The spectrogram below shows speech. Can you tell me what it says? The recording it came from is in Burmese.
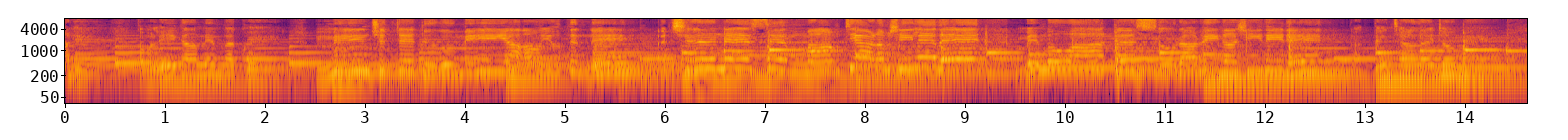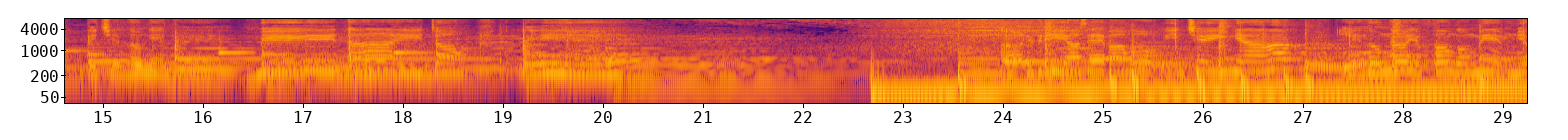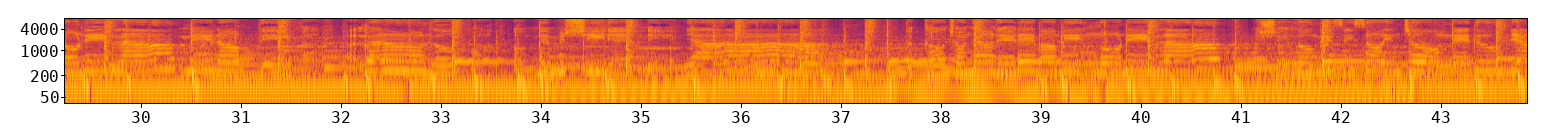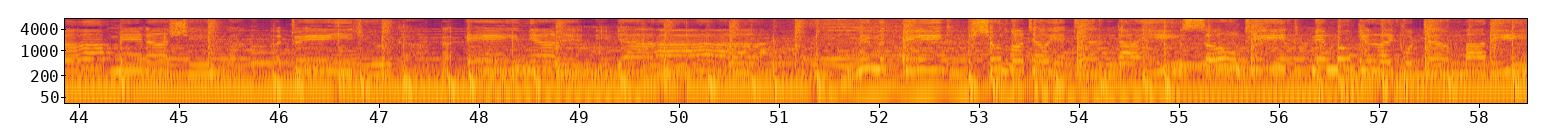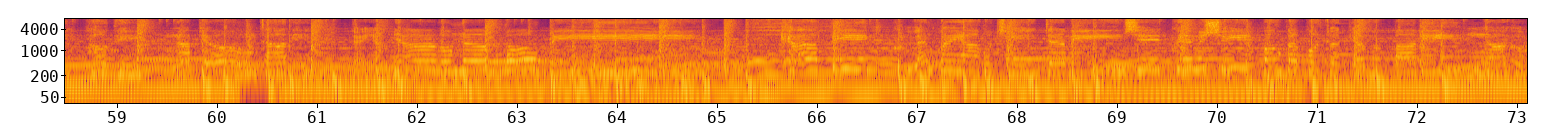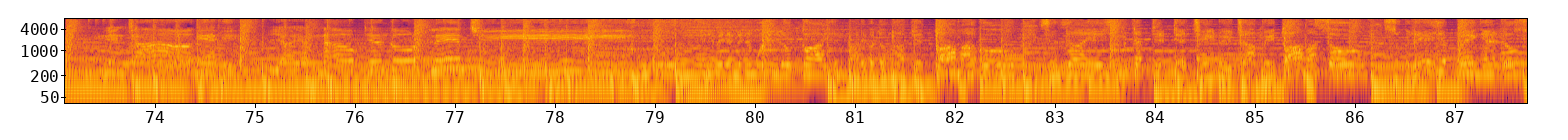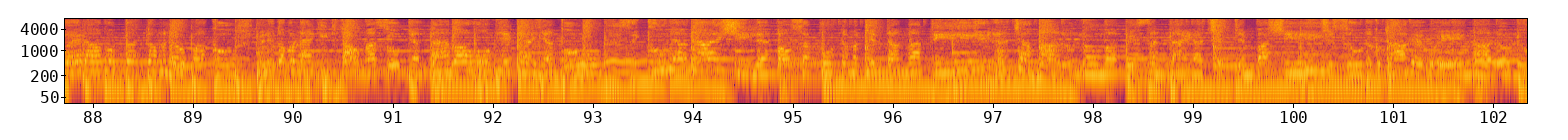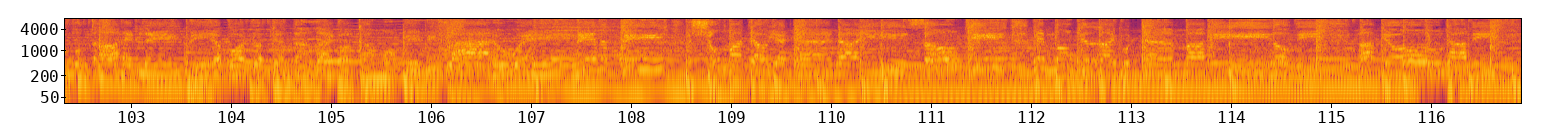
ပြောကြတယ်ကမလေးကမင်းဘက်ခွေမင်းချစ်တဲ့သူကိုမင်းရအောင်ယူတဲ့နေအချင်းနဲ့စစ်မှမတရားတော့ရှိလေပဲမင်းဘဝအတွက်ဆိုတာတွေကရှိသေးတယ်ငါတင်ချလိုက်တော့မယ်တိတ်ချင်လုံးငင်းလေမင်းလိုက်တော့ကလေးရဲ့အားလေးတရီရစေပါဟိုရင်ချိန်များရင်လုံးငါရဲ့ဖုန်းကို သွားမှာကိုစဉ်းစားရင်ရင်မတက်ဖြစ်တဲ့ချိန်တွေကြာမေးသွားမှာဆိုဆိုကလေးရပင်ငယ်လို့ဆွဲတာကိုတတ်တော့မလို့ပါကိုမင်းတော့ဘလိုက်ကြီးတောင်းငါဆိုပြန်တန်းတော့ဟိုမြေကရန်ကိုစိတ်ကူးများများရှိလဲပေါင်းဆက်ဖို့တမဖြစ်တာငါတီးရန်ချမှာလို့လူမပေးစနိုင်တာချစ်ပြင်ပါရှိချစ်ဆိုတော့ထားခဲ့ဝေးငါတို့လူကိုတနာတဲ့ကလေးဘေးရပေါ်တော့ပြန်တန်းလိုက်ပါ come on baby fly away နေမ သည်ဟုတ်သည်ငါပြောထားသည်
